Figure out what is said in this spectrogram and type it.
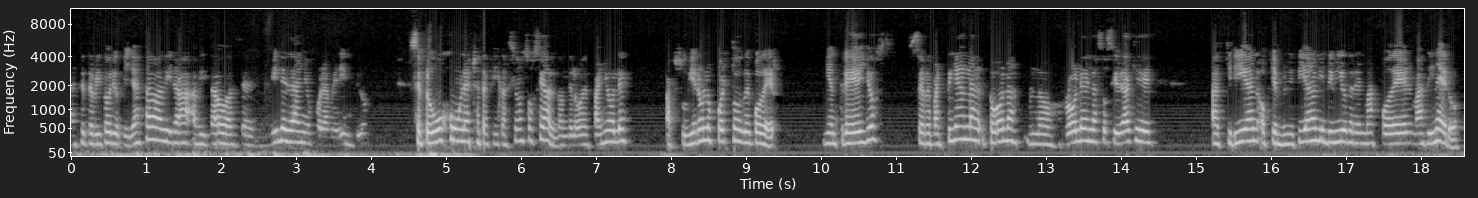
a este territorio que ya estaba habitado hace miles de años por amerindios, se produjo una estratificación social donde los españoles absorbieron los puertos de poder y entre ellos se repartían todos los roles en la sociedad que adquirían o que permitían al individuo tener más poder, más dinero.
